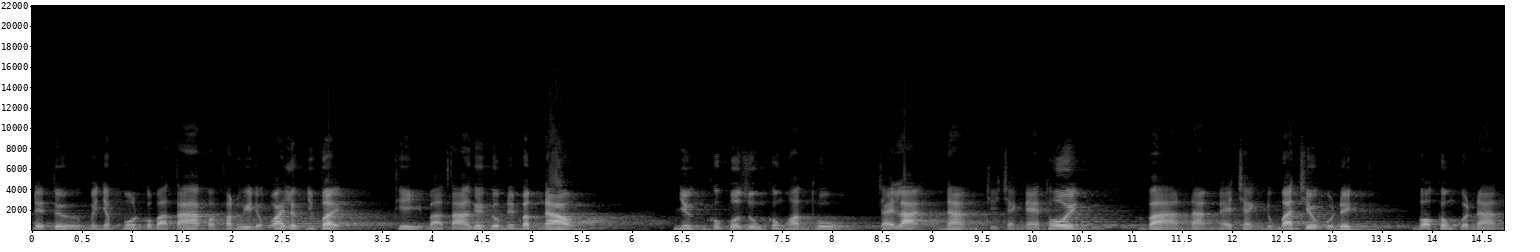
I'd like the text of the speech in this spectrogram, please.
Đệ tử mới nhập môn của bà ta Còn phát huy được oai lực như vậy Thì bà ta ghê gớm đến bậc nào. Nhưng khúc vô dung không hoàn thủ, Trái lại nàng chỉ tránh né thôi Và nàng né tránh đúng ba chiêu của địch. Võ công của nàng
